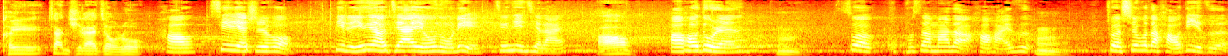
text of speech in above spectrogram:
可以站起来走路。好，谢谢师傅，弟子一定要加油努力，精进起来，好，好好度人，嗯做菩萨妈的好孩子，嗯，做师傅的好弟子。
